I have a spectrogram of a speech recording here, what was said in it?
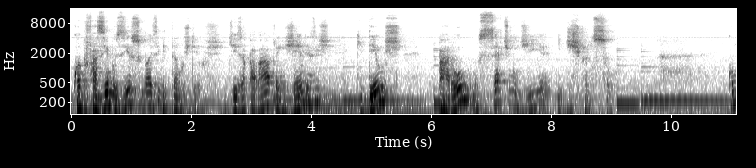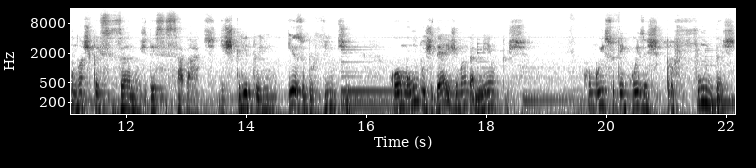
Quando fazemos isso, nós imitamos Deus. Diz a palavra em Gênesis que Deus parou no sétimo dia e descansou. Como nós precisamos desse sabat, descrito em Êxodo 20, como um dos dez mandamentos, como isso tem coisas profundas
